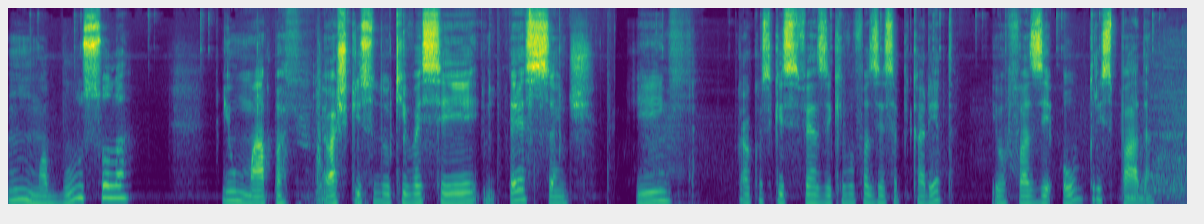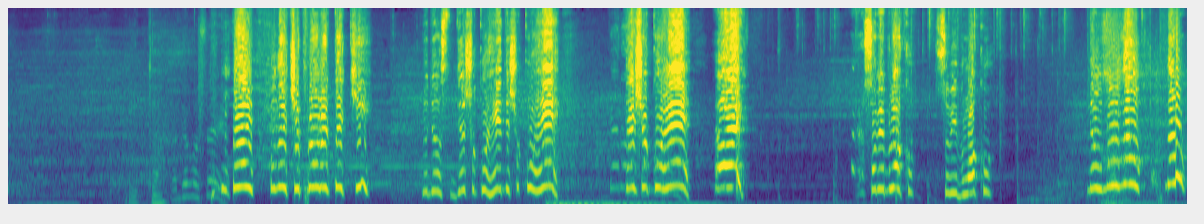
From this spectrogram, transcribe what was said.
Hum, uma bússola e um mapa. Eu acho que isso daqui vai ser interessante. E para eu conseguir esses ferros aqui, eu vou fazer essa picareta. Eu vou fazer outra espada. Eita. Cadê você? Ai, o Night Prowler tá aqui! Meu Deus, deixa eu correr, deixa eu correr! Deixa eu correr! Ai! Sobe bloco! Sobe bloco! Não, não, não! Não!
